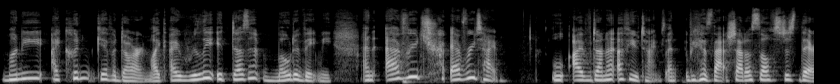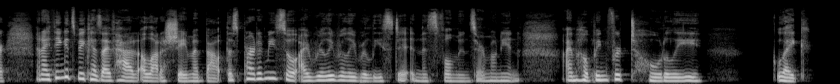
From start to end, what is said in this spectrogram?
money, I couldn't give a darn. Like I really, it doesn't motivate me. And every, tr- every time I've done it a few times and because that shadow self's just there. And I think it's because I've had a lot of shame about this part of me. So I really, really released it in this full moon ceremony. And I'm hoping for totally like,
